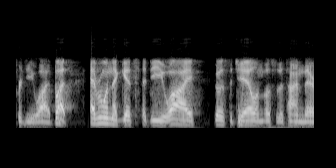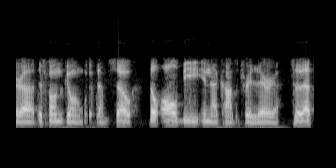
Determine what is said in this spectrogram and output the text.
for DUI. But everyone that gets a DUI goes to jail, and most of the time their uh, their phone's going with them. So they'll all be in that concentrated area. So that's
